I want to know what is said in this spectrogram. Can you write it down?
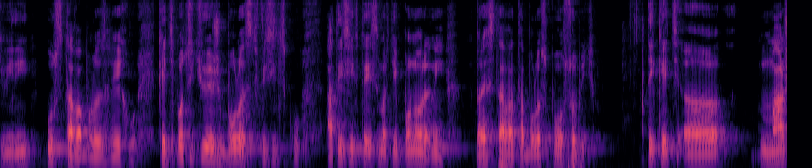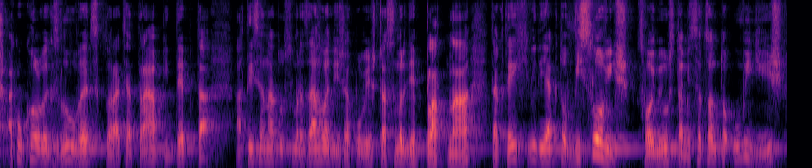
chvíli ustáva bolesť hriechu. Keď pociťuješ bolesť fyzickú a ty si v tej smrti ponorený, prestáva tá bolesť pôsobiť. Ty keď uh, máš akúkoľvek zlú vec, ktorá ťa trápi, depta a ty sa na tú smrť zahľadíš a povieš, tá smrť je platná, tak v tej chvíli, ak to vyslovíš svojimi ústami, srdcom to uvidíš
